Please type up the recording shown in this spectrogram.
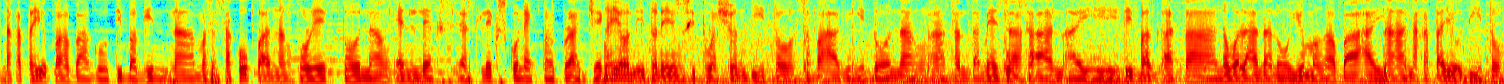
nakatayo pa bago tibagin na masasakupan ng proyekto ng NLEX SLEX Connector Project. Ngayon, ito na yung sitwasyon dito sa bahaging ito ng uh, Santa Mesa kung saan ay tibag at uh, nawala na no, yung mga bahay na nakatayo dito.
